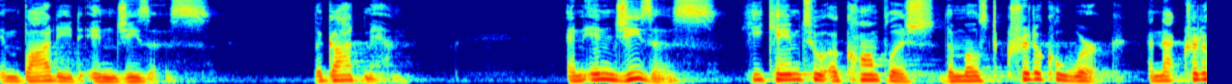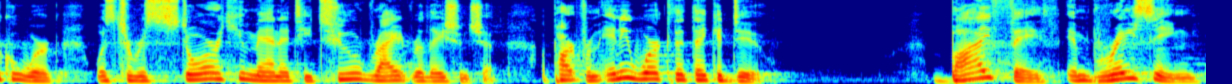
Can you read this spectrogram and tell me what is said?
embodied in Jesus, the God man. And in Jesus, he came to accomplish the most critical work. And that critical work was to restore humanity to right relationship, apart from any work that they could do. By faith, embracing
